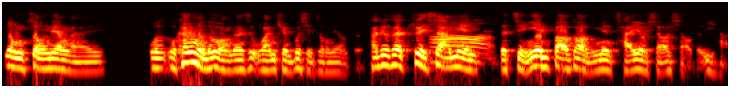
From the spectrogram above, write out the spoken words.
用重量来，我我看过很多网站是完全不写重量的，它就在最下面的检验报告里面才有小小的一行。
